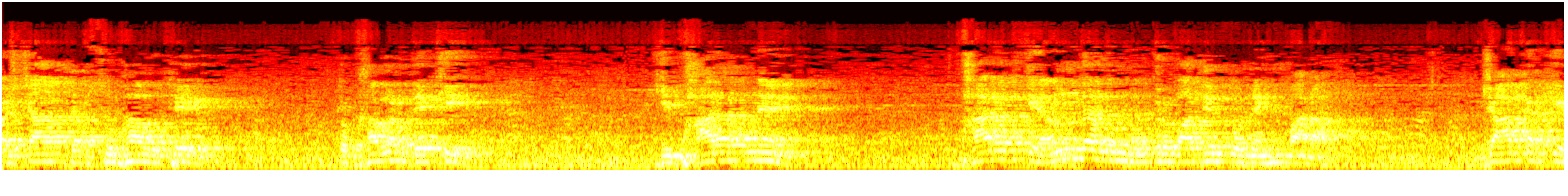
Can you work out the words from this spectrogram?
पश्चात जब सुबह उठे तो खबर देखी कि भारत ने भारत के अंदर उन उग्रवादियों को नहीं मारा। जाकर के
